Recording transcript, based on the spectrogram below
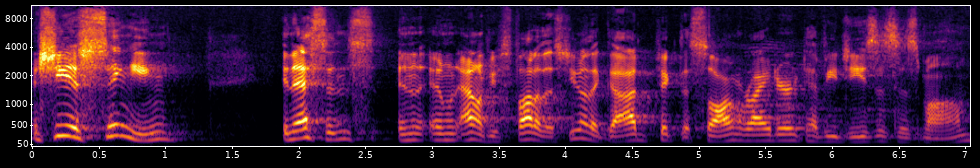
And she is singing, in essence, and, and I don't know if you've thought of this, you know that God picked a songwriter to be Jesus' mom?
